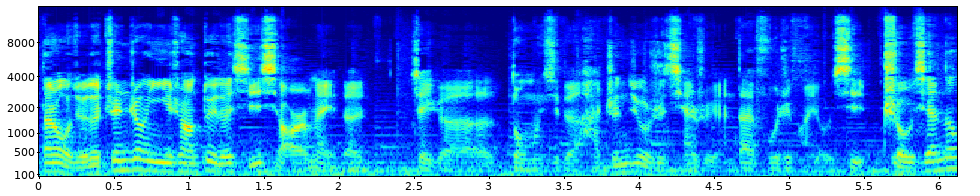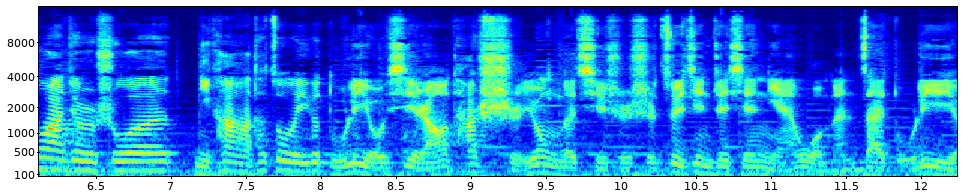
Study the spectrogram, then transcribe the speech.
但是我觉得真正意义上对得起“小而美”的这个东西的，还真就是《潜水员戴夫》这款游戏。首先的话就是说，你看哈，它作为一个独立游戏，然后它使用的其实是最近这些年我们在独立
